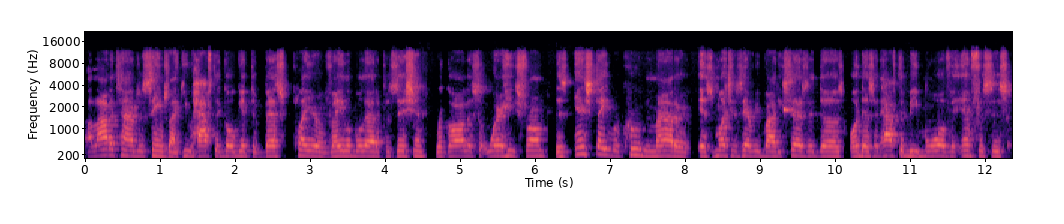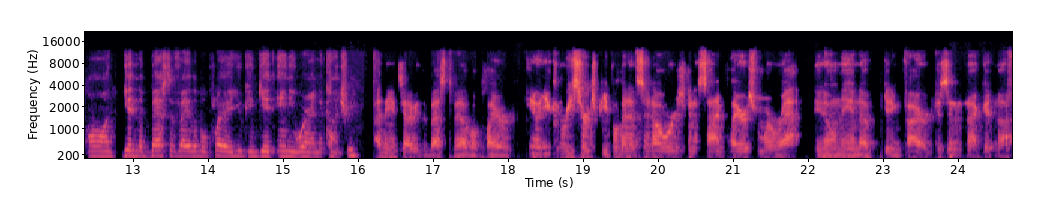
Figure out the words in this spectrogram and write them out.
a lot of times it seems like you have to go get the best player available at a position, regardless of where he's from. Does in-state recruiting matter as much as everybody says it does, or does it have to be more of an emphasis on getting the best available player you can get anywhere in the country? I think it's got to be the best available player. You know, you can research people that have said, "Oh, we're just going to sign players from where we're at," you know, and they end up getting fired because they're not good enough.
